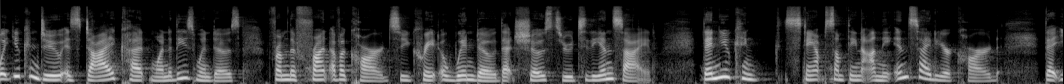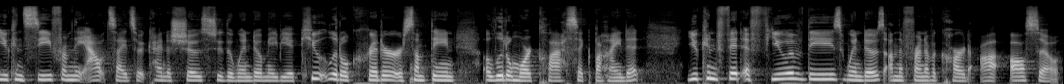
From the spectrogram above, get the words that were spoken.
What you can do is die cut one of these windows from the front of a card, so you create a window that shows through to the inside. Then you can stamp something on the inside of your card that you can see from the outside, so it kind of shows through the window, maybe a cute little critter or something a little more classic behind it. You can fit a few of these windows on the front of a card uh, also.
